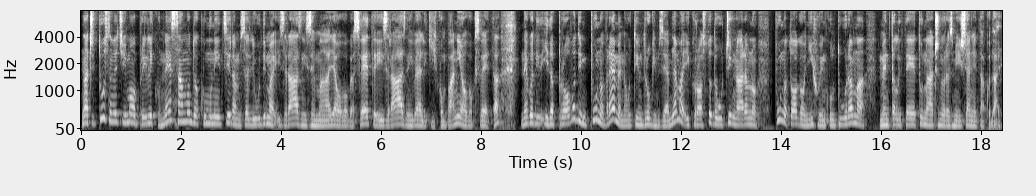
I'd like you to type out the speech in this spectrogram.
Znači, tu sam već imao priliku ne samo da komuniciram sa ljudima iz raznih zemalja ovoga sveta i iz raznih velikih kompanija ovog sveta, nego i da provodim puno vremena u tim drugim zemljama i kroz to da učim naravno puno toga o njihovim kulturama, mentalitetu, načinu razmišljanja i tako dalje.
